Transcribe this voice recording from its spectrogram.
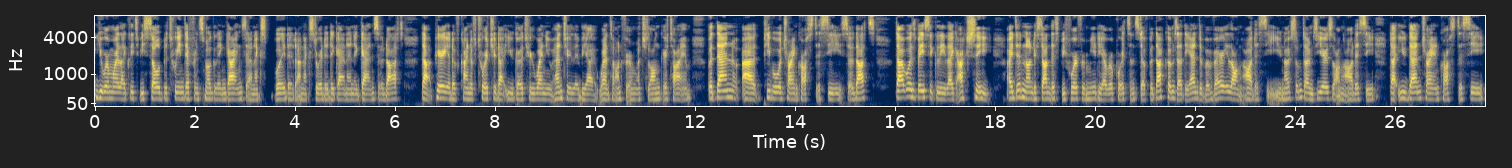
you were more likely to be sold between different smuggling gangs and exploited and extorted again and again. So that that period of kind of torture that you go through when you enter Libya it went on for a much longer time. But then uh, people would try and cross the sea. So that's that was basically like actually I didn't understand this before from media reports and stuff, but that comes at the end of a very long odyssey, you know, sometimes years long odyssey that you then try and cross the sea.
